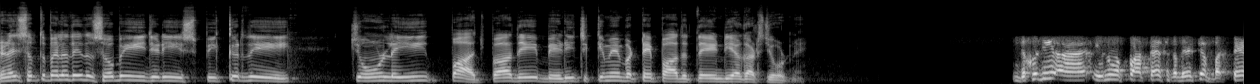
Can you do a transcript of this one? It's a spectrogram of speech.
ਰਣਾ ਜੀ ਸਭ ਤੋਂ ਪਹਿਲਾਂ ਤਾਂ ਇਹ ਦੱਸੋ ਵੀ ਜਿਹੜੀ ਸਪੀਕਰ ਦੀ ਚੋਣ ਲਈ ਭਾਜਪਾ ਦੇ ਬੇੜੀ 'ਚ ਕਿਵੇਂ ਵੱਟੇ ਪਾ ਦਿੱਤੇ ਇੰਡੀਆ ਗੱਠਜੋੜ ਨੇ? ਦੇਖੋ ਜੀ ਇਹਨੂੰ ਆਪਾਂ ਕਹਿ ਸਕਦੇ ਹਾਂ ਕਿ ਵੱਟੇ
